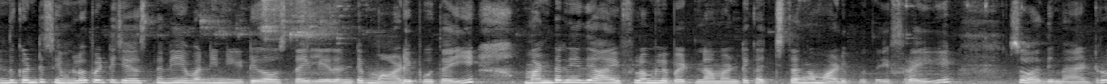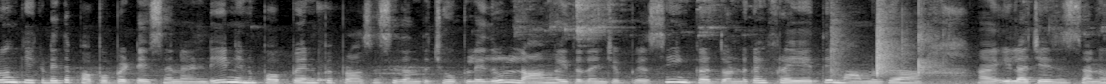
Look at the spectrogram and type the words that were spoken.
ఎందుకంటే సిమ్లో పెట్టి చేస్తేనే ఇవన్నీ నీట్గా వస్తాయి లేదంటే మాడిపోతాయి. మంట అనేది ఐ ఫ్లేమ్లో పెట్టినామంటే ఖచ్చితంగా మాడిపోతాయి ఫ్రై. సో అది మ్యాటర్. ఇంక ఇక్కడైతే పప్పు పెట్టేశానండి నేను పప్పు ఎనిపే ప్రాసెస్ ఇదంతా చూపలేదు. లాంగ్ అవుతుందని చెప్పేసి ఇంకా దొండకాయ ఫ్రై అయితే మామూలుగా ఇలా చేసేసాను.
